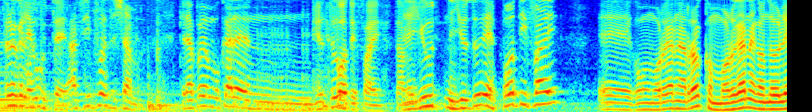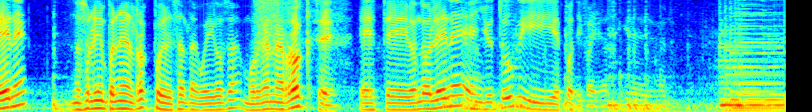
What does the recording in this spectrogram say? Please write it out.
Espero que les guste. Así fue se llama. Que la pueden buscar en En YouTube. Spotify En, también. En YouTube y Spotify, eh, como Morgana Rock, con Morgana con doble N. No se olviden poner el rock porque le salta cualquier cosa. Morgana Rock, Sí. este, con doble N en YouTube y Spotify. Así que, bueno.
